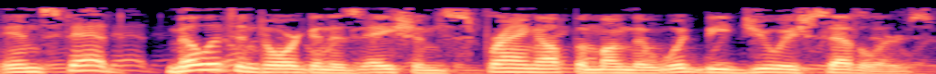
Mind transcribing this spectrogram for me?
Instead, militant organizations sprang up among the would-be Jewish settlers,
